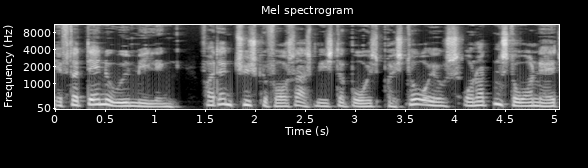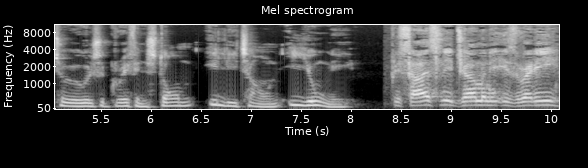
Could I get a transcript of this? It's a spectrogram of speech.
efter denne udmelding fra den tyske forsvarsminister Boris Pistorius under den store NATO-øvelse Griffin Storm i Litauen i juni. Precisely, Germany is ready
